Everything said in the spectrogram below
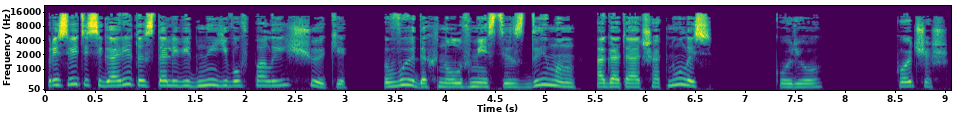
при свете сигареты стали видны его впалые щеки выдохнул вместе с дымом, Агата отшатнулась. «Курю. Хочешь?»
